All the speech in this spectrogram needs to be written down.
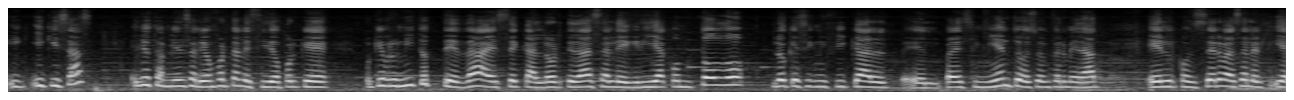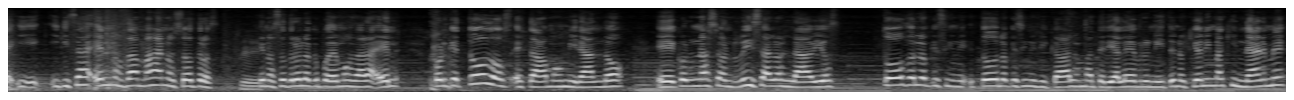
y- y quizás ellos también salieron fortalecidos porque, porque Brunito te da ese calor, te da esa alegría con todo lo que significa el, el padecimiento de su enfermedad. Él conserva esa energía y, y quizás Él nos da más a nosotros Sí. que nosotros lo que podemos dar a Él, porque todos estábamos mirando eh, con una sonrisa a los labios todo lo, que, todo lo que significaban los materiales de Brunito y no quiero ni imaginarme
